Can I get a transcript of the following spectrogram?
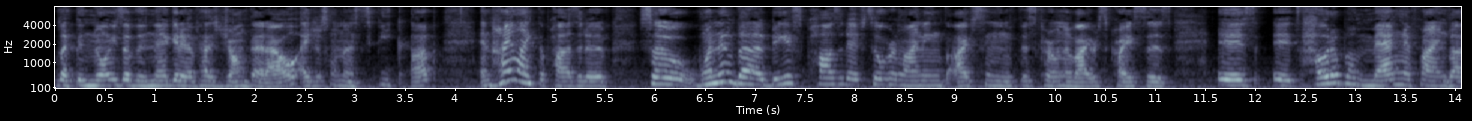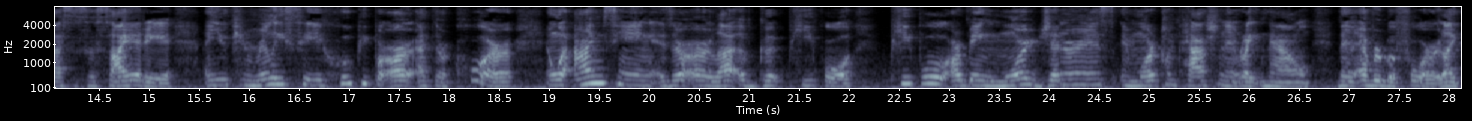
like the noise of the negative has drowned that out i just want to speak up and highlight the positive. So one of the biggest positive silver linings i've seen with this coronavirus crisis is it's held up a magnifying glass of society and you can really see who people are at their core. And what i'm seeing is there are a lot of good people people are being more generous and more compassionate right now than ever before. Like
